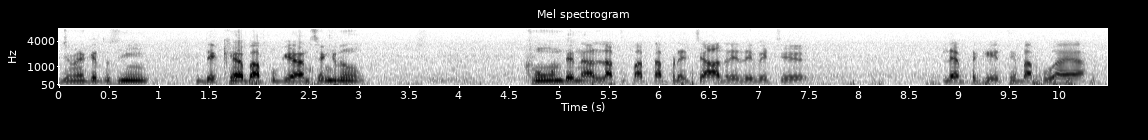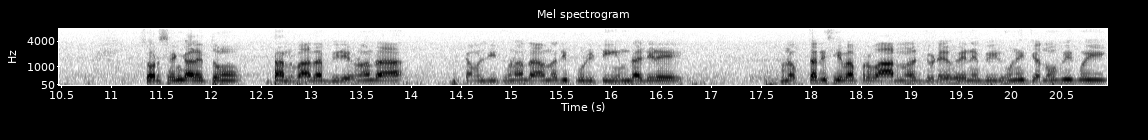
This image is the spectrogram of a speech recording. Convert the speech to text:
ਜਿਵੇਂ ਕਿ ਤੁਸੀਂ ਦੇਖਿਆ ਬਾਪੂ ਗਿਆਨ ਸਿੰਘ ਨੂੰ ਖੂਨ ਦੇ ਨਾਲ ਲੱਤ-ਪੱਤ ਆਪਣੇ ਚਾਦਰੇ ਦੇ ਵਿੱਚ ਲਿਪਟ ਕੇ ਇੱਥੇ ਬਾਪੂ ਆਇਆ। ਸੁਰ ਸਿੰਘ ਵਾਲੇ ਤੋਂ ਧੰਨਵਾਦ ਆ ਵੀਰੇ ਹੁਣਾਂ ਦਾ, ਕਮਲਜੀਤ ਹੁਣਾਂ ਦਾ, ਉਹਨਾਂ ਦੀ ਪੂਰੀ ਟੀਮ ਦਾ, ਜਿਹੜੇ ਮਨੁੱਖਤਾ ਦੀ ਸੇਵਾ ਪਰਿਵਾਰ ਨਾਲ ਜੁੜੇ ਹੋਏ ਨੇ। ਵੀਰ ਹੁਣੀ, ਜਦੋਂ ਵੀ ਕੋਈ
